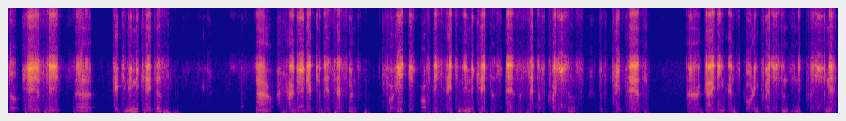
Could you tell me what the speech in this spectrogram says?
So here you see the 18 indicators. Now, how do we get to the assessment? For each of these 18 indicators, there's a set of questions with prepared uh, guiding and scoring questions in the questionnaire.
